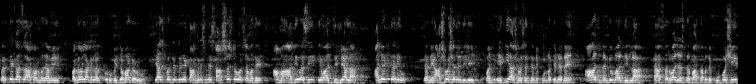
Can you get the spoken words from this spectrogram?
प्रत्येकाचं अकाउंटमध्ये आम्ही पंधरा लाख लाख रुपये जमा करू. त्याच पद्धतीने काँग्रेसने सहासष्ट वर्षामध्ये आम्हा आदिवासी किंवा जिल्ह्याला अनेक त्यांनी त्यांनी आश्वासने दिली पण एकही आश्वासन त्यांनी पूर्ण केलं नाही. आज नंदुरबार जिल्हा हा सर्वात जास्त भारतामध्ये कुपोषित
